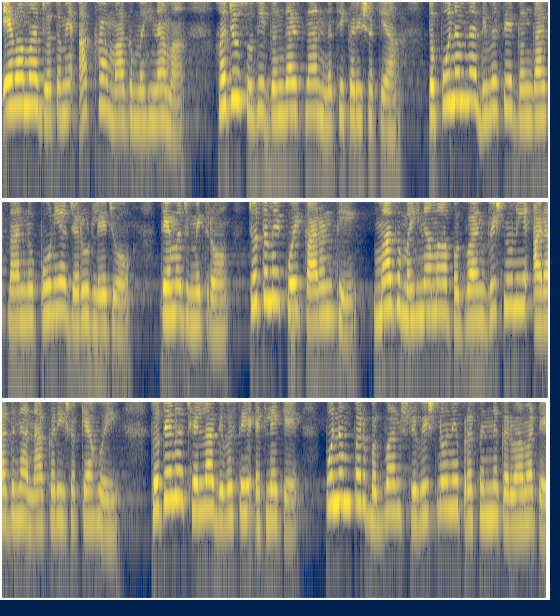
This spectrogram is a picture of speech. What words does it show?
એવામાં જો તમે આખા માઘ મહિનામાં હજુ સુધી ગંગા સ્નાન નથી કરી શક્યા, તો પૂનમના દિવસે ગંગા સ્નાનનું પુણ્ય જરૂર લેજો. તેમજ મિત્રો, જો તમે કોઈ કારણથી માઘ મહિનામાં ભગવાન વિષ્ણુની આરાધના ના કરી શક્યા હોય, તો તેના છેલ્લા દિવસે એટલે કે પૂનમ પર ભગવાન શ્રી વિષ્ણુને પ્રસન્ન કરવા માટે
